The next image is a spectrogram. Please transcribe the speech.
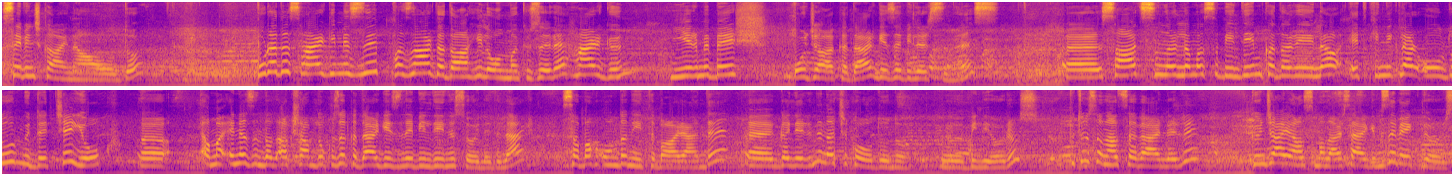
sevinç kaynağı oldu. Burada sergimizi pazar da dahil olmak üzere her gün 25 Ocağı kadar gezebilirsiniz. Ee, saat sınırlaması bildiğim kadarıyla etkinlikler olduğu müddetçe yok. Ee, ama en azından akşam 9'a kadar gezilebildiğini söylediler. Sabah 10'dan itibaren de e, galerinin açık olduğunu e, biliyoruz. Bütün sanatseverleri güncel yansımalar sergimize bekliyoruz.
